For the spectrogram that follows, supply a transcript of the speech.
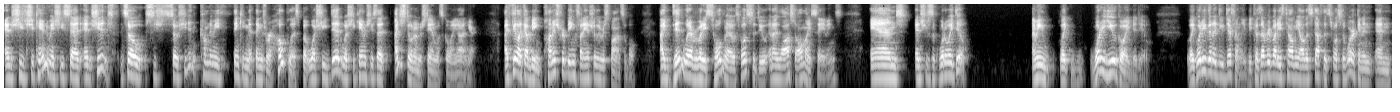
and she she came to me and she said and she didn't so so she didn't come to me thinking that things were hopeless but what she did was she came and she said i just don't understand what's going on here i feel like i'm being punished for being financially responsible I did what everybody's told me I was supposed to do, and I lost all my savings. And and she was like, "What do I do?" I mean, like, what are you going to do? Like, what are you going to do differently? Because everybody's telling me all this stuff that's supposed to work, and and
